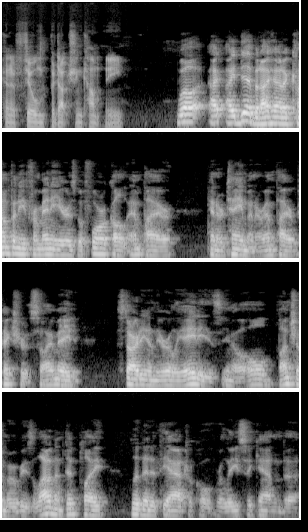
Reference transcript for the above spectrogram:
kind of film production company? Well, I, I did, but I had a company for many years before called Empire Entertainment or Empire Pictures. So I made starting in the early 80s, you know, a whole bunch of movies. A lot of them did play limited theatrical release. Again, the,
